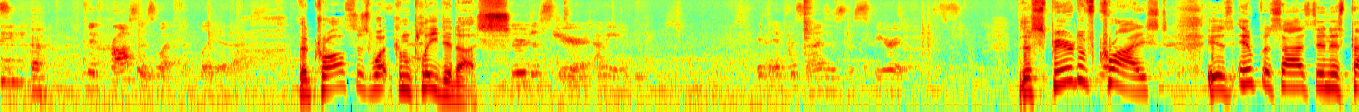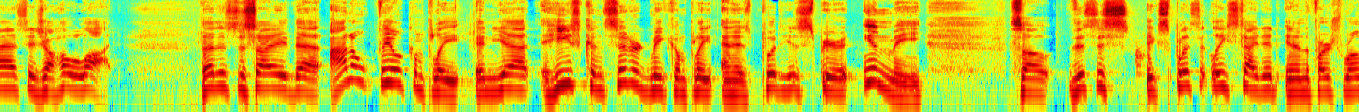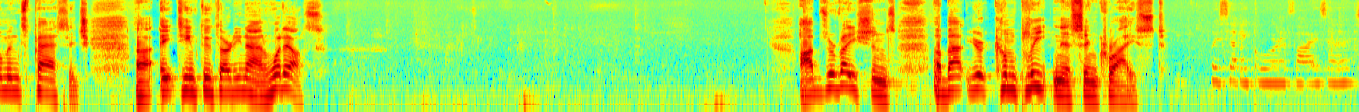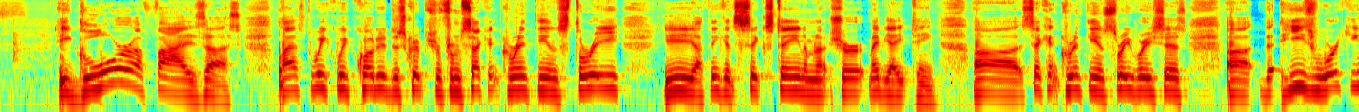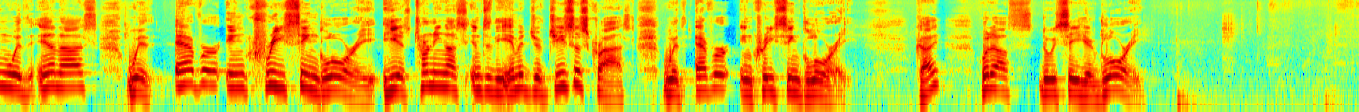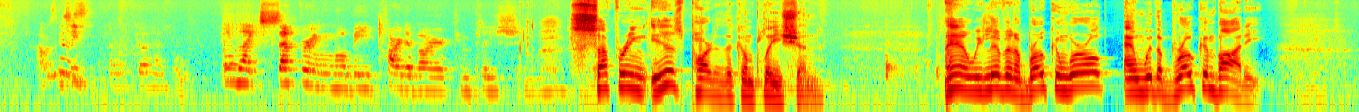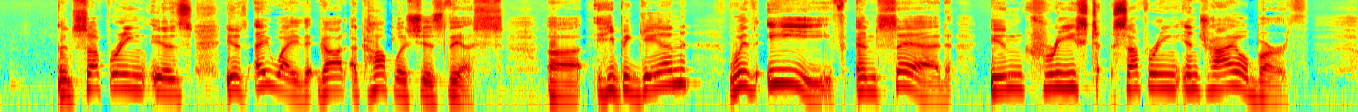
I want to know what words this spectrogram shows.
the cross is what completed us The cross is what completed us. through the Spirit. I mean, it emphasizes the Spirit. The Spirit of Christ is emphasized in this passage a whole lot. That is to say, that I don't feel complete, and yet He's considered me complete and has put His Spirit in me. So, this is explicitly stated in the first Romans passage, uh, 18 through 39. What else? Observations about your completeness in Christ. He glorifies us. He glorifies us. Last week we quoted the scripture from 2 Corinthians 3. Yeah, I think it's 16, I'm not sure, maybe 18. Uh, 2 Corinthians 3, where he says uh, that he's working within us with ever increasing glory. He is turning us into the image of Jesus Christ with ever increasing glory. Okay? What else do we see here? Glory. I was gonna. See- s- oh, go ahead. Like suffering will be part of our completion. Suffering is part of the completion. Man, we live in a broken world and with a broken body. And suffering is, is a way that God accomplishes this. Uh, he began with Eve and said, increased suffering in childbirth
